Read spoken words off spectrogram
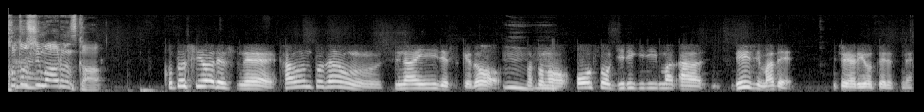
今年もあるんですか？今年はですねカウントダウンしないですけど、うんうん、まあ、その放送ギリギリ、ま、あ0時まで一応やる予定ですね。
